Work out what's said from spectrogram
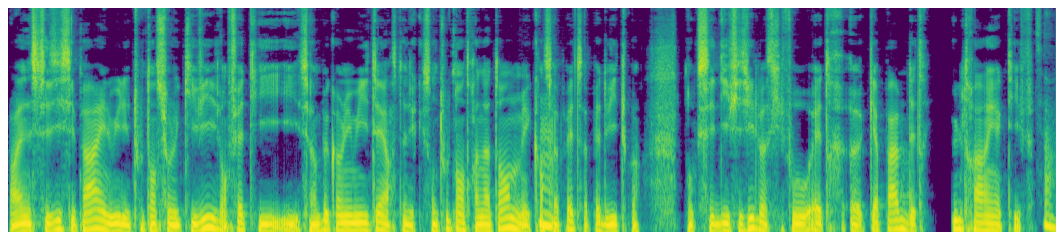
Alors l'anesthésie c'est pareil, lui il est tout le temps sur le qui-vive. En fait, il, c'est un peu comme les militaires, c'est-à-dire qu'ils sont tout le temps en train d'attendre, mais quand mm. ça pète, ça pète vite quoi. Donc c'est difficile parce qu'il faut être euh, capable d'être ultra réactif. Ça.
